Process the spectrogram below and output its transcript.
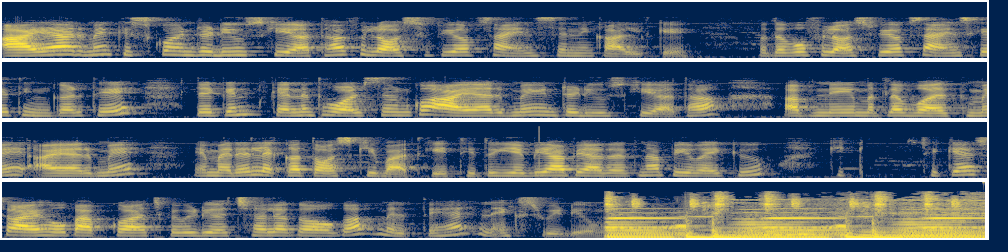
IR में किसको इंट्रोड्यूस किया था? फिलोसफी ऑफ़ साइंस से निकाल के। मतलब वो फिलोसफी ऑफ़ साइंस के थिंकर थे, लेकिन कैनेथ वॉल्ट ने उनको आईआर में इंट्रोड्यूस किया था, अपने मतलब वर्क में आईआर में, ये मेरे लेकातौस की बात की थी। तो ये भी आप याद रखना पी वाई क्यू की ठीक है सो आई होप आपको आज का वीडियो अच्छा लगा होगा। मिलते हैं नेक्स्ट वीडियो में।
